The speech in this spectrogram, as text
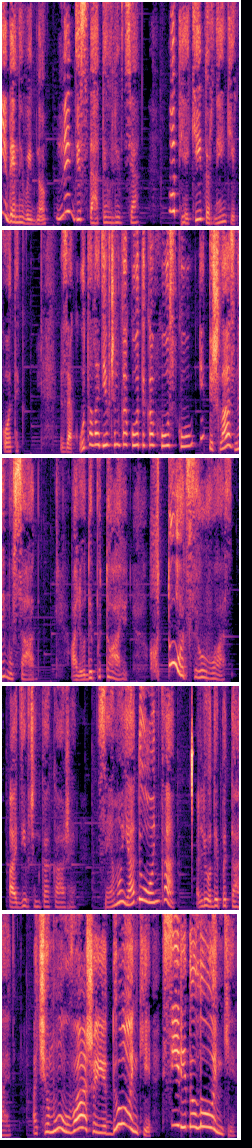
ніде не видно, не дістати олівця. От який дурненький котик. Закутала дівчинка котика в хустку і пішла з ним у сад. А люди питають, хто це у вас? А дівчинка каже, це моя донька. Люди питають, а чому у вашої доньки сірі долоньки?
